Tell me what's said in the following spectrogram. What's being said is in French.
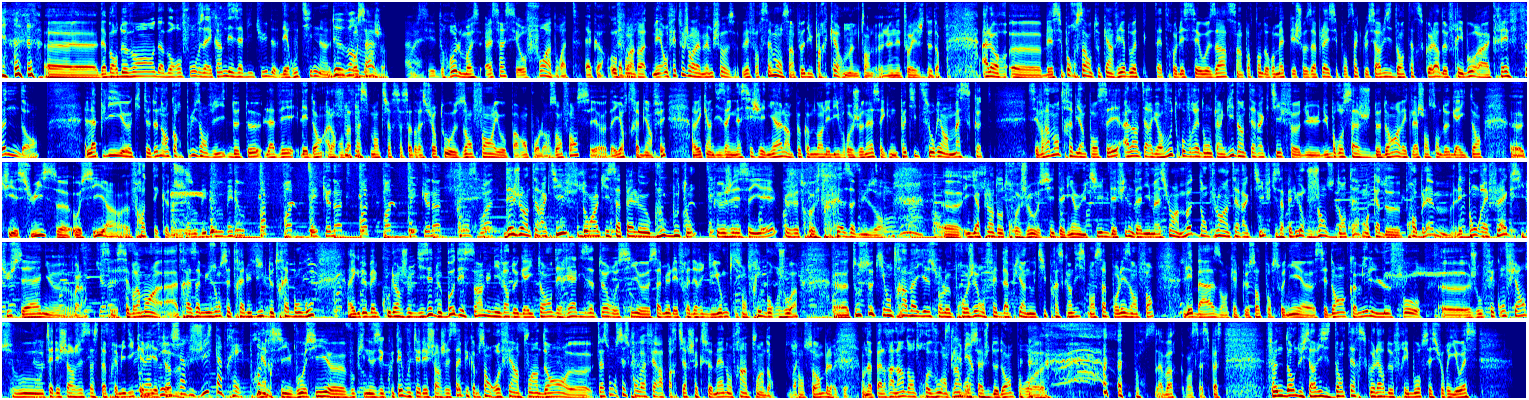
Euh, d'abord devant, d'abord au fond. Vous avez quand même des habitudes, des routines de Devant, brossage. Ah, mais Ouais. c'est drôle. Moi, c'est- ah, ça, c'est au fond à droite. D'accord, au fond à droite. Mais on fait toujours la même chose. Mais forcément, c'est un peu du par cœur en même temps, le, le nettoyage dedans. Alors, euh, ben c'est pour ça, en tout cas, rien doit être laissé aux arts. C'est important de remettre les choses à plat. Et c'est pour ça que le service dentaire scolaire de Fribourg a créé Fundant, l'appli euh, qui te donne encore plus envie de te laver les dents. Alors, on va pas se mentir, ça s'adresse surtout aux enfants et aux parents pour leurs enfants. C'est euh, d'ailleurs très bien fait, avec un design assez génial, un peu comme dans les livres jeunesse, avec une petite souris en mascotte. C'est vraiment très bien pensé. À l'intérieur, vous trouverez donc un guide interactif euh, du, du brossage de dents avec la chanson de Gaëtan euh, qui est suisse euh, aussi. Hein, Frotte tes quenottes. Choubidou-bidou, frotte, frotte, tes quenottes, frotte, frotte, Des jeux interactifs, dont un qui s'appelle euh, Glou Glouton, que j'ai essayé, que j'ai trouvé très amusant. Euh, il y a plein d'autres jeux aussi, des liens utiles, des films d'animation, un mode d'emploi interactif qui s'appelle Urgence dentaire en cas de problème, les bons réflexes si tu saignes, euh, voilà. C'est- vraiment très amusant, c'est très ludique, de très bon goût, avec de belles couleurs, je le disais, de beaux dessins, l'univers de Gaëtan, des réalisateurs aussi, Samuel et Frédéric Guillaume, qui sont fribourgeois. Tous ceux qui ont travaillé sur le projet ont fait de l'appli un outil presque indispensable pour les enfants, les bases en quelque sorte pour soigner euh, ses dents comme il le faut. Euh, je vous fais confiance, vous téléchargez ça cet après-midi, Camille et Tom. télécharge juste après. Promis. Merci. Vous aussi, euh, vous qui nous écoutez, vous téléchargez ça et puis comme ça, on refait un point dent. euh, De toute façon, c'est ce qu'on va faire à partir chaque semaine. On fera un point dent tous Ouais. ensemble. On appellera l'un d'entre vous en plein brossage de dents pour. euh, Pour savoir comment ça se passe. Fun Dent du service dentaire scolaire de Fribourg, c'est sur iOS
